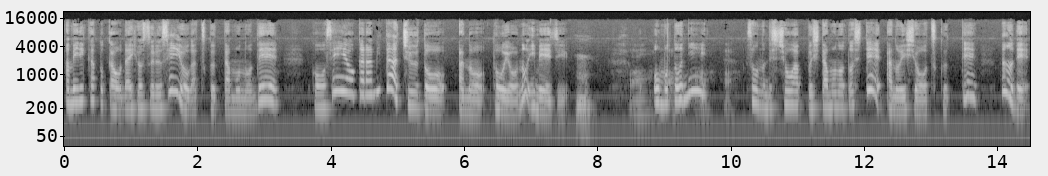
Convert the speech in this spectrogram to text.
アメリカとかを代表する西洋が作ったものでこう西洋から見た中東あの東洋のイメージをもとにああそうなんです。ショーアップしたものとしてあの衣装を作ってなので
